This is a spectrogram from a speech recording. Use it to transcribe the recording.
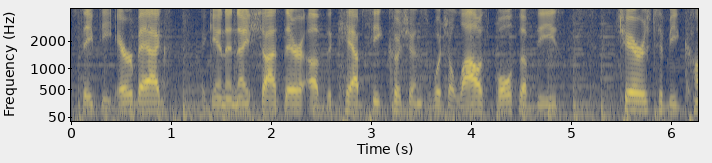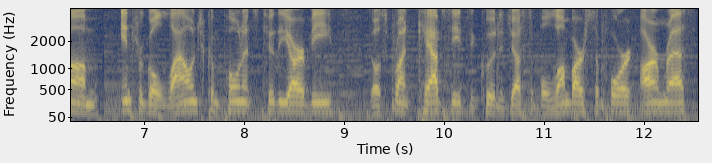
safety airbags. Again, a nice shot there of the cab seat cushions, which allows both of these chairs to become integral lounge components to the RV. Those front cab seats include adjustable lumbar support, armrests,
